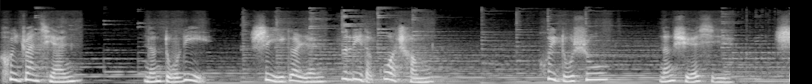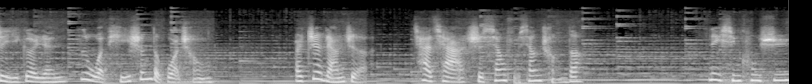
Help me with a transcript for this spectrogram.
会赚钱，能独立，是一个人自立的过程；会读书，能学习，是一个人自我提升的过程。而这两者。恰恰是相辅相成的。内心空虚、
